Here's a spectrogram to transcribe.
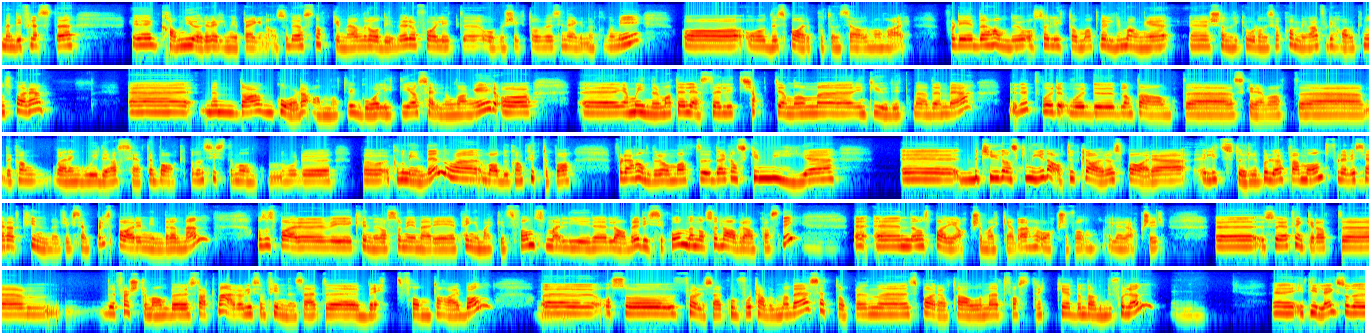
Men de fleste eh, kan gjøre veldig mye på egen hånd. Så det å snakke med en rådgiver og få litt eh, oversikt over sin egen økonomi og, og det sparepotensialet man har. Fordi det handler jo også litt om at veldig mange eh, skjønner ikke hvordan de skal komme i gang, for de har jo ikke noe å spare. Men da går det an at vi går litt i oss selv noen ganger. Og jeg må innrømme at jeg leste litt kjapt gjennom intervjuet ditt med DNB. Judith, hvor, hvor du bl.a. Skrev at det kan være en god idé å se tilbake på den siste måneden du, på økonomien din, og hva du kan kutte på. For det handler om at det er ganske mye det betyr ganske mye da, at du klarer å spare litt større beløp hver måned. For det vi ser er at kvinner f.eks. sparer mindre enn menn. Og så sparer vi kvinner også mye mer i pengemarkedsfond, som gir lavere risiko, men også lavere avkastning enn å spare i aksjemarkedet og aksjefond eller aksjer. Eh, så jeg tenker at eh, det første man bør starte med, er å liksom finne seg et eh, bredt fond til å ha i bånn. Mm. Og så føle seg komfortabel med det. Sette opp en spareavtale med et fast trekk den dagen du får lønn. Mm. I tillegg, så, det,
